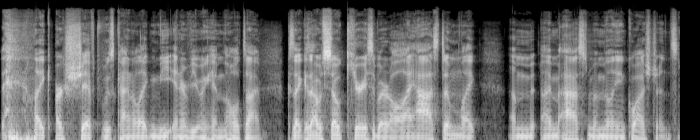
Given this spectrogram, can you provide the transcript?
like our shift was kind of like me interviewing him the whole time because I, cause I was so curious about it all. I asked him like um, I asked him a million questions,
